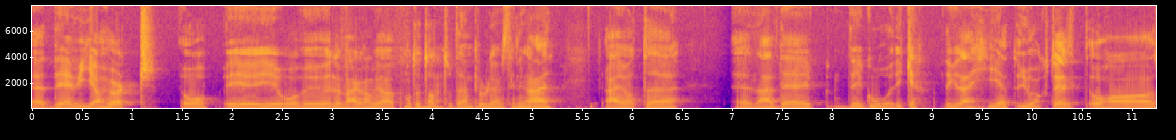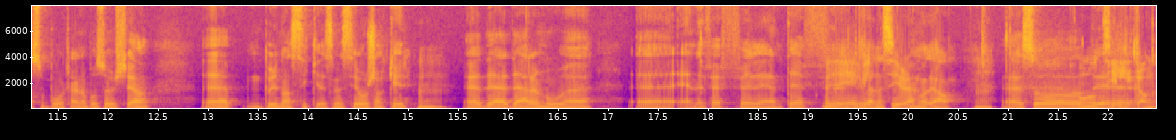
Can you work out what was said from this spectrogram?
eh, det vi har hørt og i, over, eller hver gang vi har måte tatt opp den problemstillinga her, er jo at eh, Nei, det, det går ikke. Det er helt uaktuelt å ha supporterne på sørsida eh, pga. sikkerhetsmessige årsaker. Mm. Eh, det, det her er noe eh, NFF eller NTF Reglene sier det. Mm. Ja. Eh, så, Og det, tilgang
